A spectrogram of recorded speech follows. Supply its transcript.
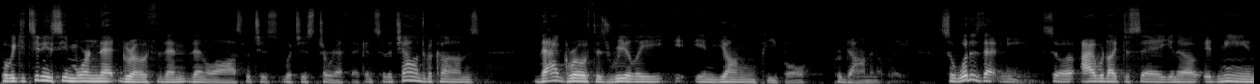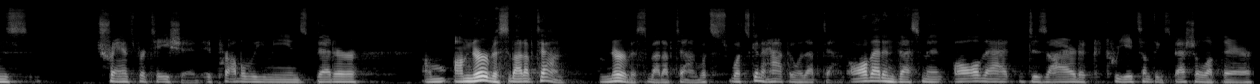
But we continue to see more net growth than than loss, which is which is terrific. And so the challenge becomes that growth is really in young people predominantly. So what does that mean? So I would like to say, you know, it means transportation. It probably means better. I'm, I'm nervous about uptown. I'm nervous about uptown. What's what's going to happen with uptown? All that investment, all that desire to create something special up there,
